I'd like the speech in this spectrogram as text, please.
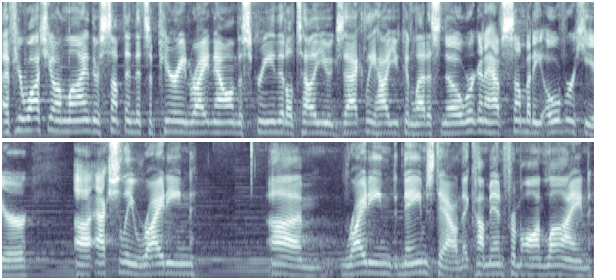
if you're watching online, there's something that's appearing right now on the screen that'll tell you exactly how you can let us know. We're going to have somebody over here uh, actually writing, um, writing the names down that come in from online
